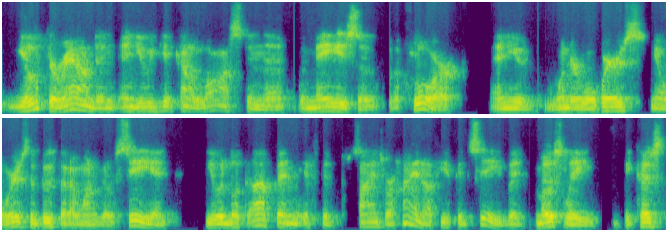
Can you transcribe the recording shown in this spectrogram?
You looked around and, and you would get kind of lost in the, the maze of the floor, and you wonder, well, where's you know where's the booth that I want to go see? And you would look up and if the signs were high enough you could see. But mostly because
